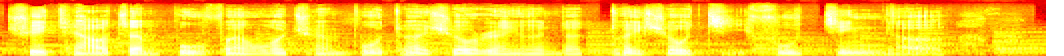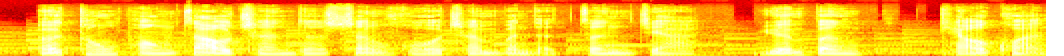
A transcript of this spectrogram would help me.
去调整部分或全部退休人员的退休给付金额，而通膨造成的生活成本的增加，原本条款。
